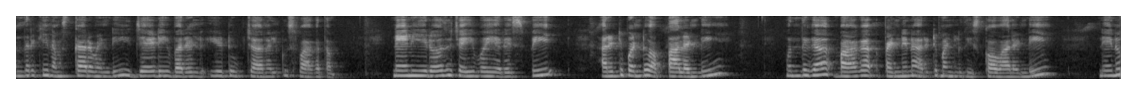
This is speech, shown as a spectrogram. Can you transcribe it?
అందరికీ నమస్కారం అండి. జేడి వరల్డ్ యూట్యూబ్ ఛానల్కు స్వాగతం. నేను ఈరోజు చేయబోయే రెసిపీ అరటిపండు అప్పాలండి. ముందుగా బాగా పండిన అరటిపండ్లు తీసుకోవాలండి. నేను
